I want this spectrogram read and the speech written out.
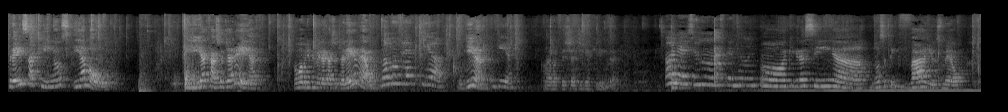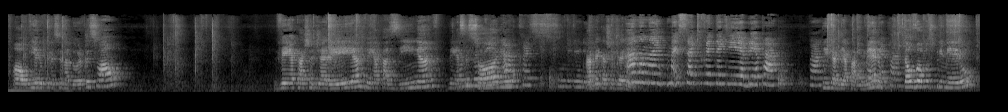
três saquinhos e a LOL. E a caixa de areia. Vamos abrir primeiro a caixa de areia, Mel? Vamos ver aqui, ó. O guia? O guia. Olha ela fechadinha, que linda. Olha esse hamster, mãe. Ai, que gracinha. Nossa, tem vários, Mel. Ó, o guia do colecionador, pessoal. Vem a caixa de areia, vem a pazinha, vem Vamos acessório. abrir a caixinha de areia. Abre a caixa de Ah, areia. mamãe, mas só que vai ter que abrir a pá. Pá. Tem que abrir a pá primeiro? abrir a pá. Então vamos primeiro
